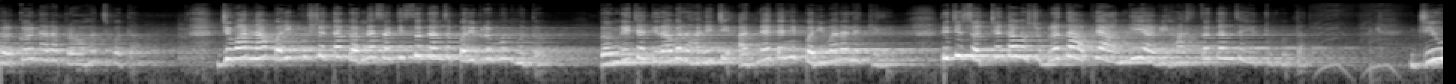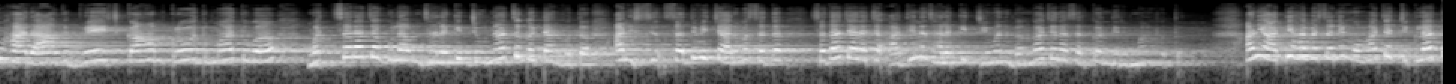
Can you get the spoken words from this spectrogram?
खळखळणारा प्रवाहच होता. जीवांना परिकृष्टता करण्यासाठीच सर त्यांचं परिभ्रमण होतं. गंगेच्या तीरावर राहण्याची आज्ञा त्यांनी परिवाराला केली. तिची स्वच्छता व शुभ्रता आपल्या अंगी यावी हाच तर त्यांचा हेतू होता. जीव हा राग द्वेष काम क्रोध मत व मत्सराचा गुलाम झाला की जीवनाचं गटार होतं आणि सद्विचार व सद सदाचाराच्या अधीन झालं की जीवन गंगाजलासारखं निर्मळ होतं. आणि अति हव्यासाने मोहाच्या चिखलात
